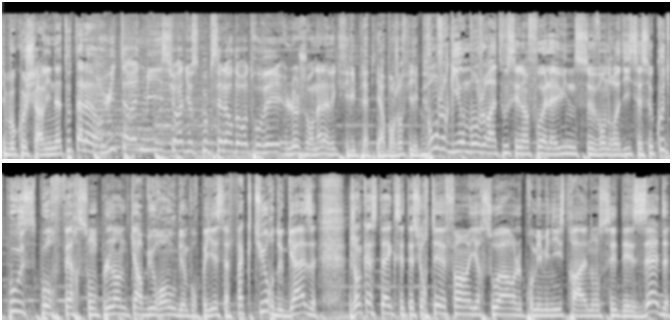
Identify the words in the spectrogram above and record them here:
Merci beaucoup Charline. À tout à l'heure, 8h30 sur Radio Scoop. C'est l'heure de retrouver le journal avec Philippe Lapierre. Bonjour Philippe. Bonjour Guillaume, bonjour à tous. Et l'info à la une ce vendredi, c'est ce coup de pouce pour faire son plein de carburant ou bien pour payer sa facture de gaz. Jean Castex était sur TF1 hier soir. Le Premier ministre a annoncé des aides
